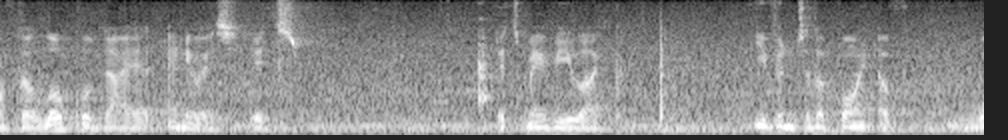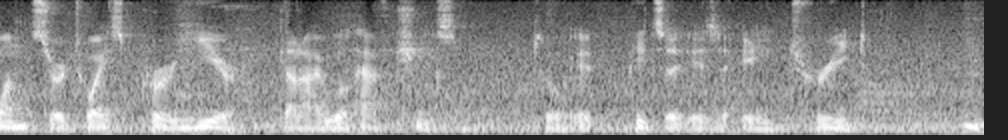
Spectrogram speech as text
of the local diet. Anyways, it's it's maybe like even to the point of once or twice per year that I will have cheese. So it pizza is a treat. Mm.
